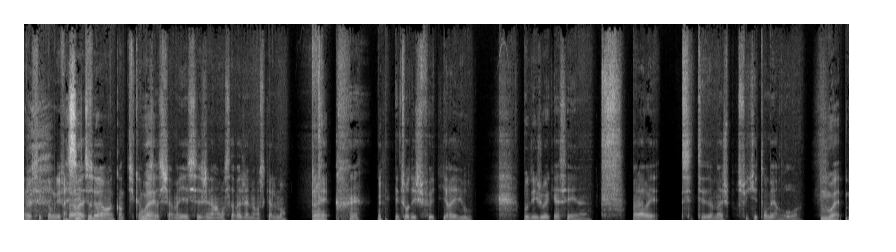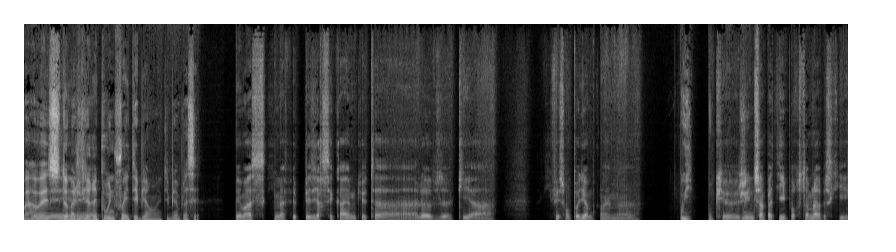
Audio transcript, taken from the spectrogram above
Ouais, c'est comme les frères et sœurs, hein. quand ils commencent Ouais. à se chamailler, c'est généralement ça va jamais en se calmant. ouais Il y a toujours des cheveux tirés ou, ou des jouets cassés. hein. Voilà, ouais. C'était dommage pour celui qui est tombé, en gros. hein. Ouais, bah ouais, c'est dommage, Viré pour une fois était bien, était bien placé. Mais moi, ce qui m'a fait plaisir, c'est quand même que tu as Loves qui a qui fait son podium quand même. Donc euh, j'ai Oui. une sympathie pour cet homme-là parce qu'il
